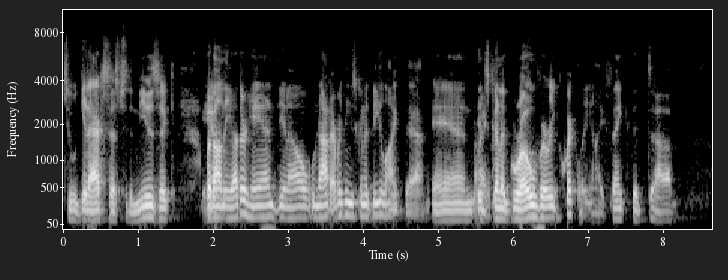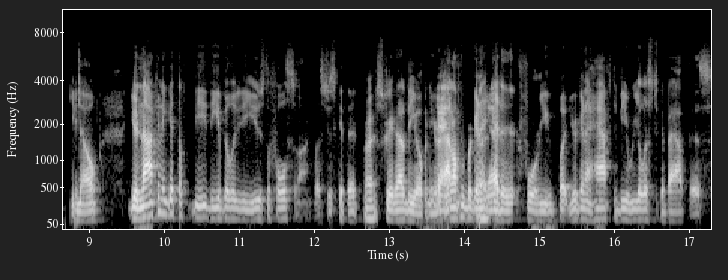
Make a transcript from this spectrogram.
to get access to the music. But yeah. on the other hand, you know, not everything's going to be like that, and right. it's going to grow very quickly. And I think that, uh, you know, you're not going to get the, the, the ability to use the full song. Let's just get that right. straight out of the open here. I don't think we're going to edit it for you, but you're going to have to be realistic about this.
